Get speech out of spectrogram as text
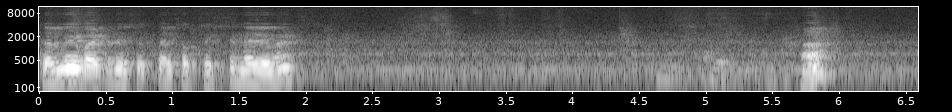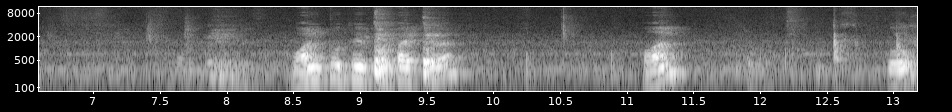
Tell me bitonic sequence of 16 elements. Huh? 1, 2, 3, 4, 5, 7. 1, 2,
